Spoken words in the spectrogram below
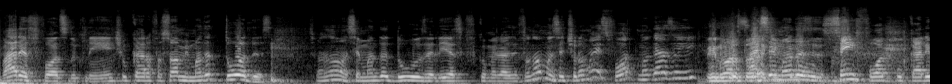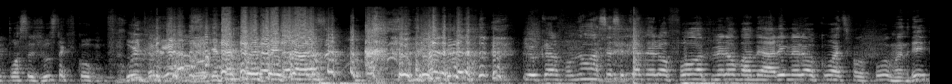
várias fotos do cliente, o cara fala assim, ó, me manda todas. Você fala, não, você manda duas ali, as que ficou melhor. Ele falou, não, mas você tirou mais fotos, manda as aí. Botou aí aqui. você manda 100 fotos pro cara e posta justa que ficou ruim, tá ligado? Porque tá com o olho fechado. E o cara falou, nossa, essa aqui é a melhor foto, melhor barbearia, melhor corte. Você falou, pô, mandei.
